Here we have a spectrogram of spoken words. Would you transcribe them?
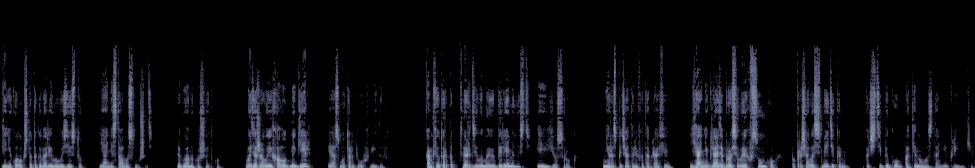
Гинеколог что-то говорила УЗИсту, я не стала слушать. Легла на кушетку, выдержала и холодный гель, и осмотр двух видов. Компьютер подтвердил и мою беременность, и ее срок. Мне распечатали фотографии. Я, не глядя, бросила их в сумку, попрощалась с медиками и почти бегом покинула здание клиники.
